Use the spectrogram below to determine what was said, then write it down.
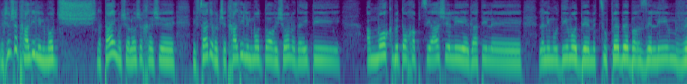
אני חושב שהתחלתי ללמוד שנתיים או שלוש אחרי שנפצעתי, אבל כשהתחלתי ללמוד תואר ראשון עוד הייתי עמוק בתוך הפציעה שלי, הגעתי ל, ללימודים עוד uh, מצופה בברזלים ו...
